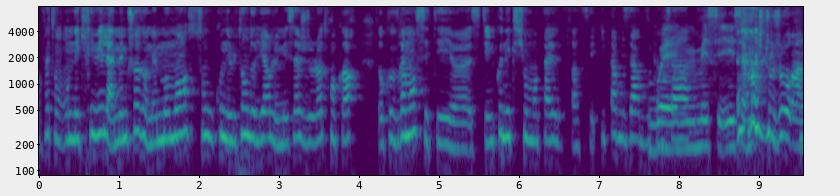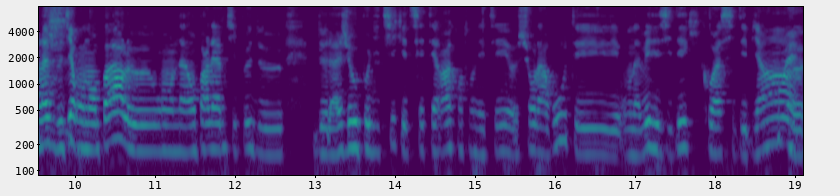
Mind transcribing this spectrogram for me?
En fait, on, on écrivait la même chose au même moment sans qu'on ait eu le temps de lire le message de l'autre encore. Donc euh, vraiment, c'était euh, c'était une connexion mentale. Enfin, c'est hyper bizarre dit Ouais, comme ça. oui, mais ça marche toujours. hein. Là, je veux dire, on en parle. euh, On, a, on parlait un petit peu de, de la géopolitique, etc. quand on était sur la route et on avait des idées qui coïncidaient bien. Ouais. euh,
